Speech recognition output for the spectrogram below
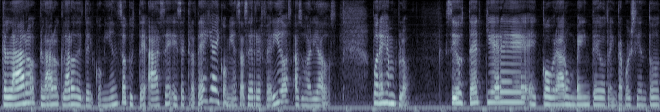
claro, claro, claro desde el comienzo que usted hace esa estrategia y comienza a hacer referidos a sus aliados. Por ejemplo, si usted quiere eh, cobrar un 20 o 30%,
